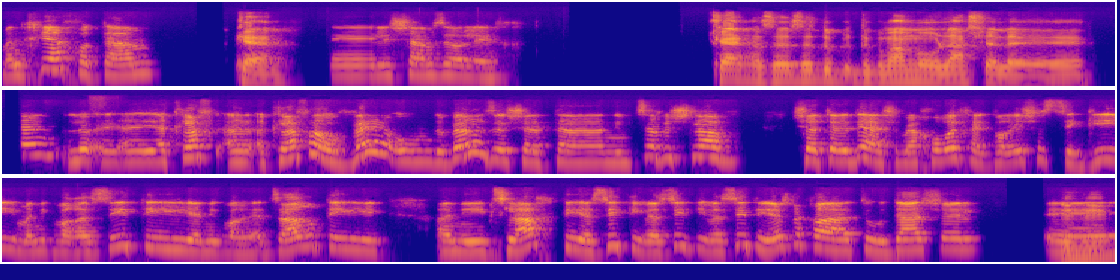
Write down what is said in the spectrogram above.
מנכיח אותם, כן, אה, לשם זה הולך. כן, אז דוג, דוגמה מעולה של... אה, כן, לא, אה, הקלף, הקלף ההווה, הוא מדבר על זה שאתה נמצא בשלב שאתה יודע שמאחוריך כבר יש הישגים, אני כבר עשיתי, אני כבר יצרתי, אני הצלחתי, עשיתי ועשיתי ועשיתי, יש לך תעודה של, אה, מהמם.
